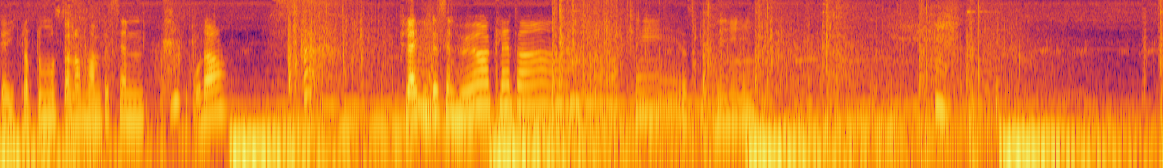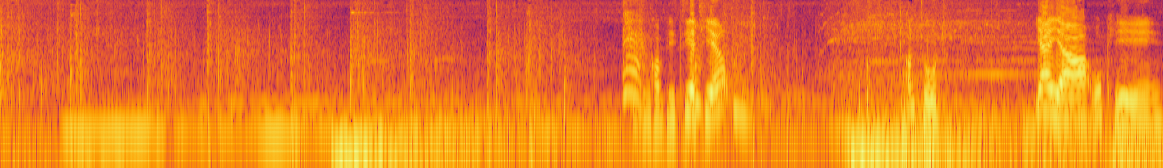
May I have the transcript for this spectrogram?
ich glaube, du musst da noch mal ein bisschen, oder? Vielleicht ein bisschen höher klettern. Okay, das geht nicht. Bisschen kompliziert hier. Und tot. Ja, ja, okay.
